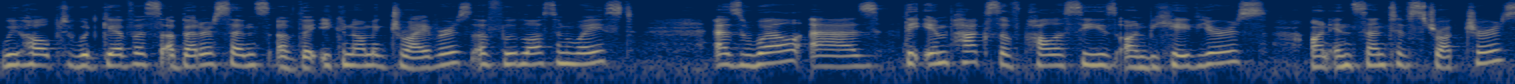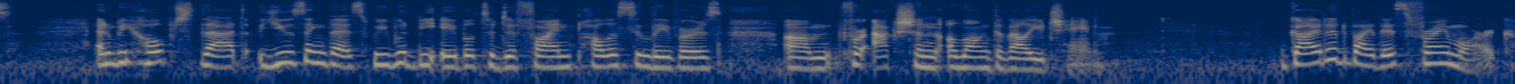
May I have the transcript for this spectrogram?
we hoped, would give us a better sense of the economic drivers of food loss and waste, as well as the impacts of policies on behaviors, on incentive structures, and we hoped that using this, we would be able to define policy levers um, for action along the value chain. guided by this framework,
